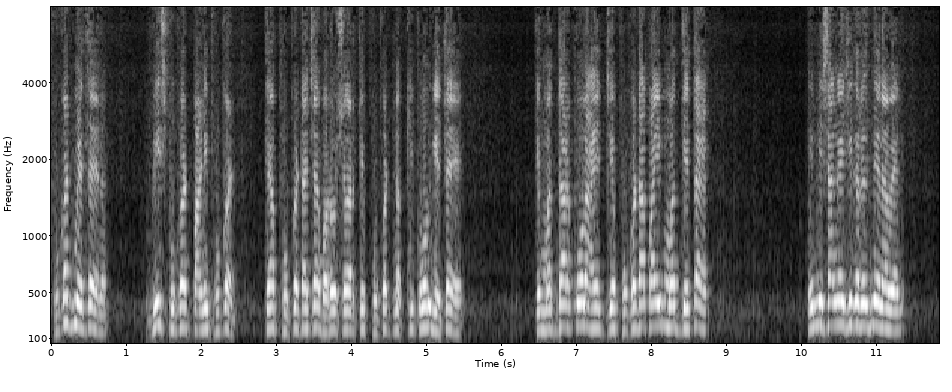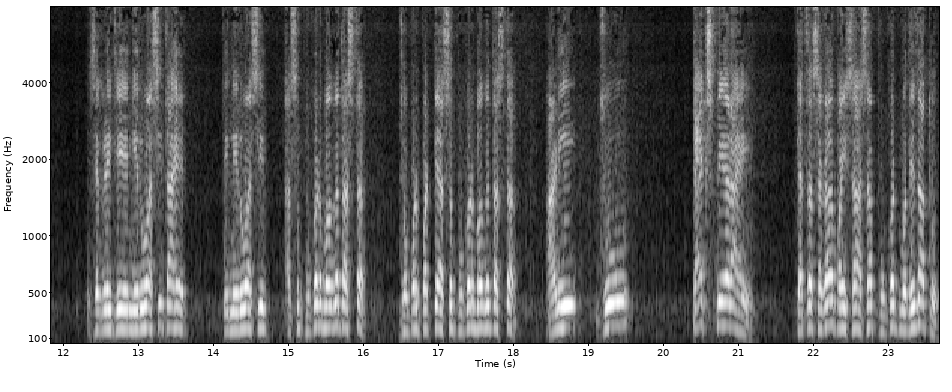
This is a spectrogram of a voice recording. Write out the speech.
फुकट मिळतंय ना? वीज फुकट पाणी फुकट त्या फुकटाच्या भरोश्यावर ते फुकट नक्की कोण घेत आहे ते मतदार कोण आहेत? जे फुकटापायी मत देत आहेत हे मी सांगायची गरज नाही नव्यान सगळे जे निर्वासित आहेत ते निर्वासित असं फुकट बघत असतात. झोपडपट्टे असं फुकट बघत असतात. आणि जो टॅक्स पेअर आहे त्याचा सगळा पैसा असा फुकटमध्ये जातोय.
